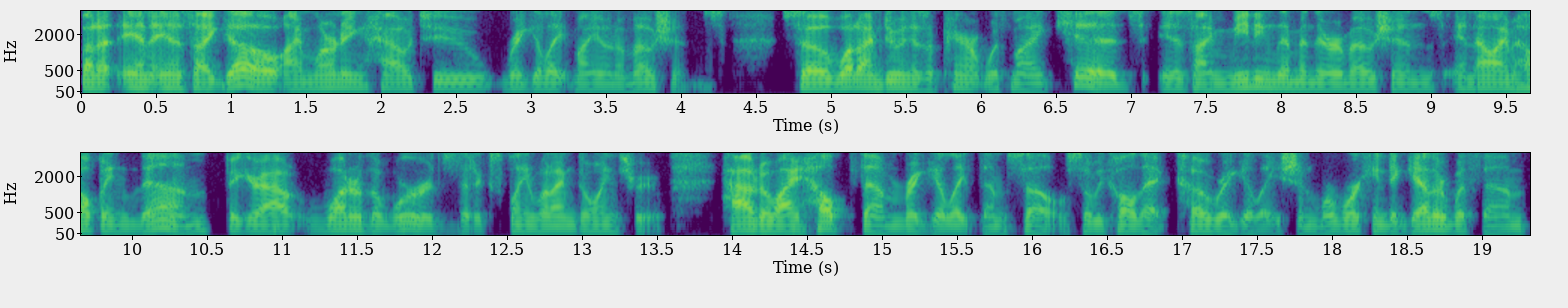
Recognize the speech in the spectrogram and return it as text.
But uh, and, and as I go, I'm learning how to regulate my own emotions. So what I'm doing as a parent with my kids is I'm meeting them in their emotions and now I'm helping them figure out what are the words that explain what I'm going through. How do I help them regulate themselves? So we call that co-regulation. We're working together with them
